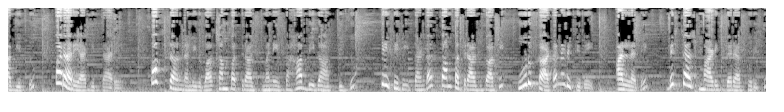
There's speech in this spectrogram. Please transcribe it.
ಆಗಿದ್ದು ಪರಾರಿಯಾಗಿದ್ದಾರೆ. ಕಾಕ್ಸ್ಟೌನ್ ನಲ್ಲಿರುವ ಸಂಪತ್ ರಾಜ್ ಮನೆ ಸಹ ಬೀಗ ಹಾಕಿದ್ದು ಸಿಸಿಬಿ ತಂಡ ಸಂಪತ್ ರಾಜ್ಗಾಗಿ ಹುಡುಕಾಟ ನಡೆಸಿದೆ. ಅಲ್ಲದೆ ಡಿಸ್ಚಾರ್ಜ್ ಮಾಡಿದ್ದರ ಕುರಿತು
